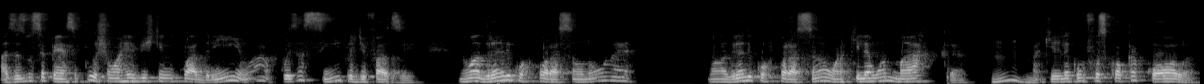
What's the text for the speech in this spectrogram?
Às vezes você pensa, puxa, uma revista em quadrinho, ah, coisa simples de fazer. Numa grande corporação não é. Uma grande corporação, aquilo é uma marca. Uhum. Aquilo é como se fosse Coca-Cola.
